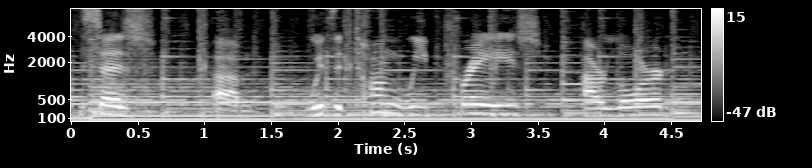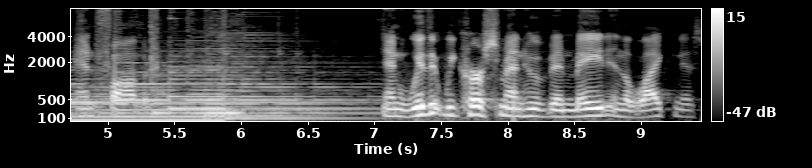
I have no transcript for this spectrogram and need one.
It says. Um, with the tongue we praise our Lord and Father. And with it we curse men who have been made in the likeness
